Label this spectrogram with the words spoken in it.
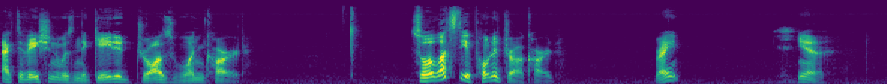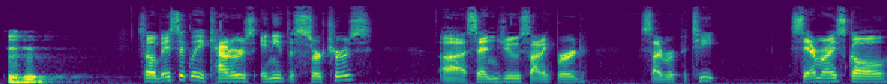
activation was negated draws one card. So it lets the opponent draw a card. Right? Yeah. Mm-hmm. So basically, it counters any of the searchers uh, Senju, Sonic Bird, Cyber Petite, Samurai Skull,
